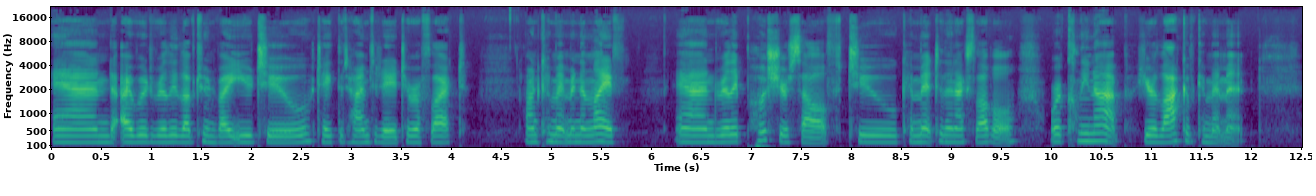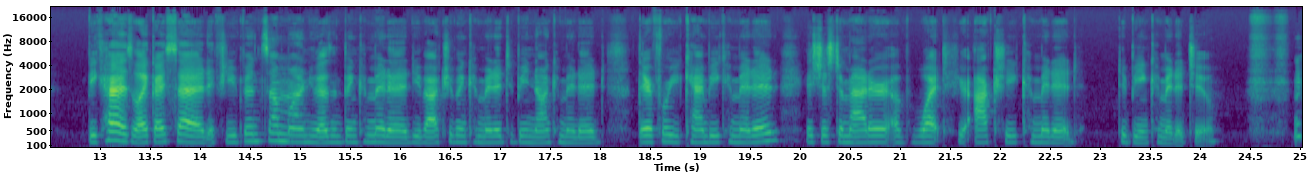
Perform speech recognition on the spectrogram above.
And I would really love to invite you to take the time today to reflect on commitment in life and really push yourself to commit to the next level or clean up your lack of commitment. Because, like I said, if you've been someone who hasn't been committed, you've actually been committed to being non committed. Therefore, you can be committed. It's just a matter of what you're actually committed to being committed to.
